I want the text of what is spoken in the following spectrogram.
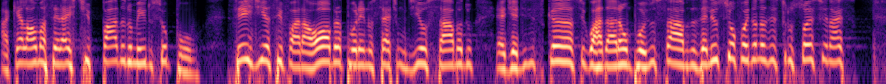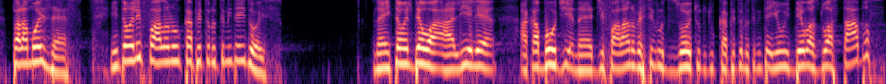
aquela alma será estipada do meio do seu povo. Seis dias se fará obra, porém no sétimo dia, o sábado, é dia de descanso, e guardarão, pois, os sábados. Ali o Senhor foi dando as instruções finais para Moisés. Então ele fala no capítulo 32. Né, então ele deu ali ele acabou de, né, de falar no versículo 18 do capítulo 31 e deu as duas tábuas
